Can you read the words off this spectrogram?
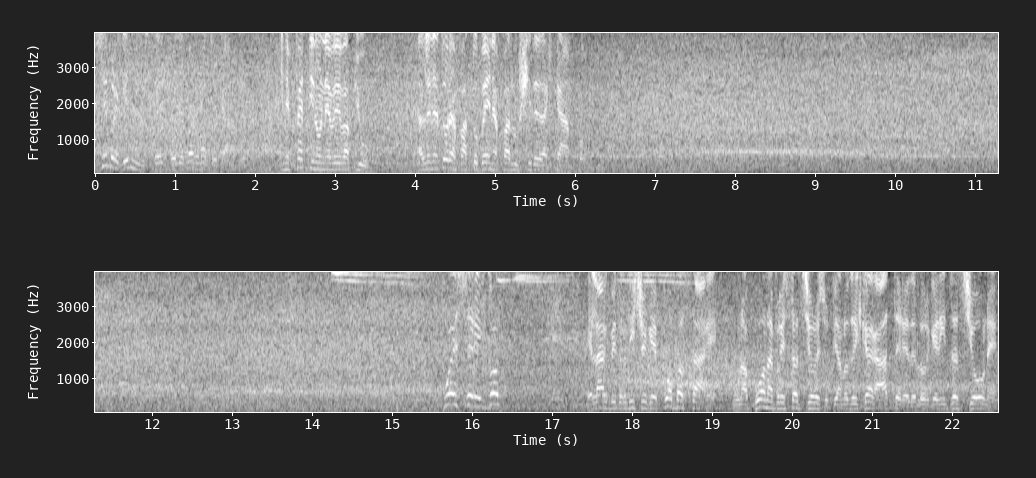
Sembra che il mister voglia fare un altro cambio. In effetti non ne aveva più. L'allenatore ha fatto bene a farlo uscire dal campo. Può essere il gol... E l'arbitro dice che può bastare una buona prestazione sul piano del carattere, dell'organizzazione.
